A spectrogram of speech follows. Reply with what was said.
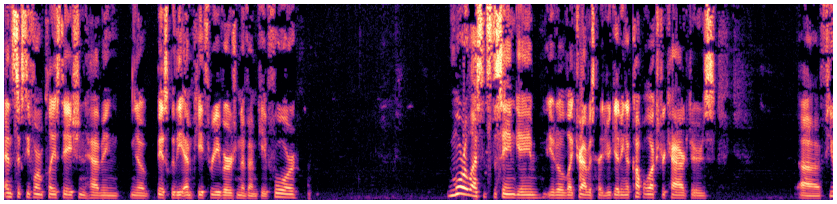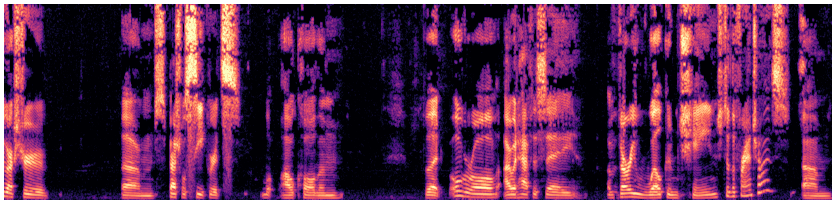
N64 and PlayStation having you know basically the MK3 version of MK4. More or less, it's the same game. You know, like Travis said, you're getting a couple extra characters, a uh, few extra um, special secrets, I'll call them. But overall, I would have to say a very welcome change to the franchise. Um,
